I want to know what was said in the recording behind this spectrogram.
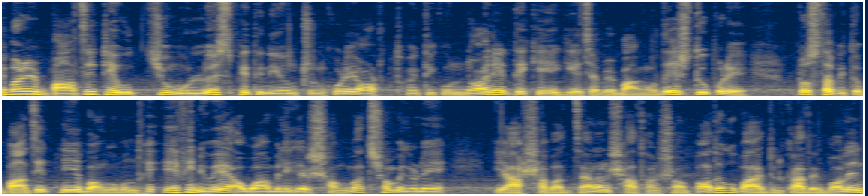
এবারের বাজেটে উচ্চ মূল্যস্ফীতি নিয়ন্ত্রণ করে অর্থনৈতিক উন্নয়নের দিকে এগিয়ে যাবে বাংলাদেশ। দুপুরে প্রস্তাবিত বাজেট নিয়ে বঙ্গবন্ধু এভিনিউয়ে আওয়ামী লীগের সংবাদ সম্মেলনে এই আশাবাদ জানান সাধারণ সম্পাদক বায়দুল কাদের। বলেন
